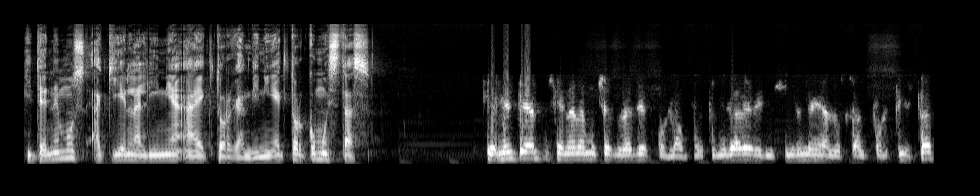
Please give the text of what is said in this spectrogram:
y tenemos aquí en la línea a Héctor Gandini. Héctor, ¿cómo estás? Clemente, antes que nada, muchas gracias por la oportunidad de dirigirme a los transportistas,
